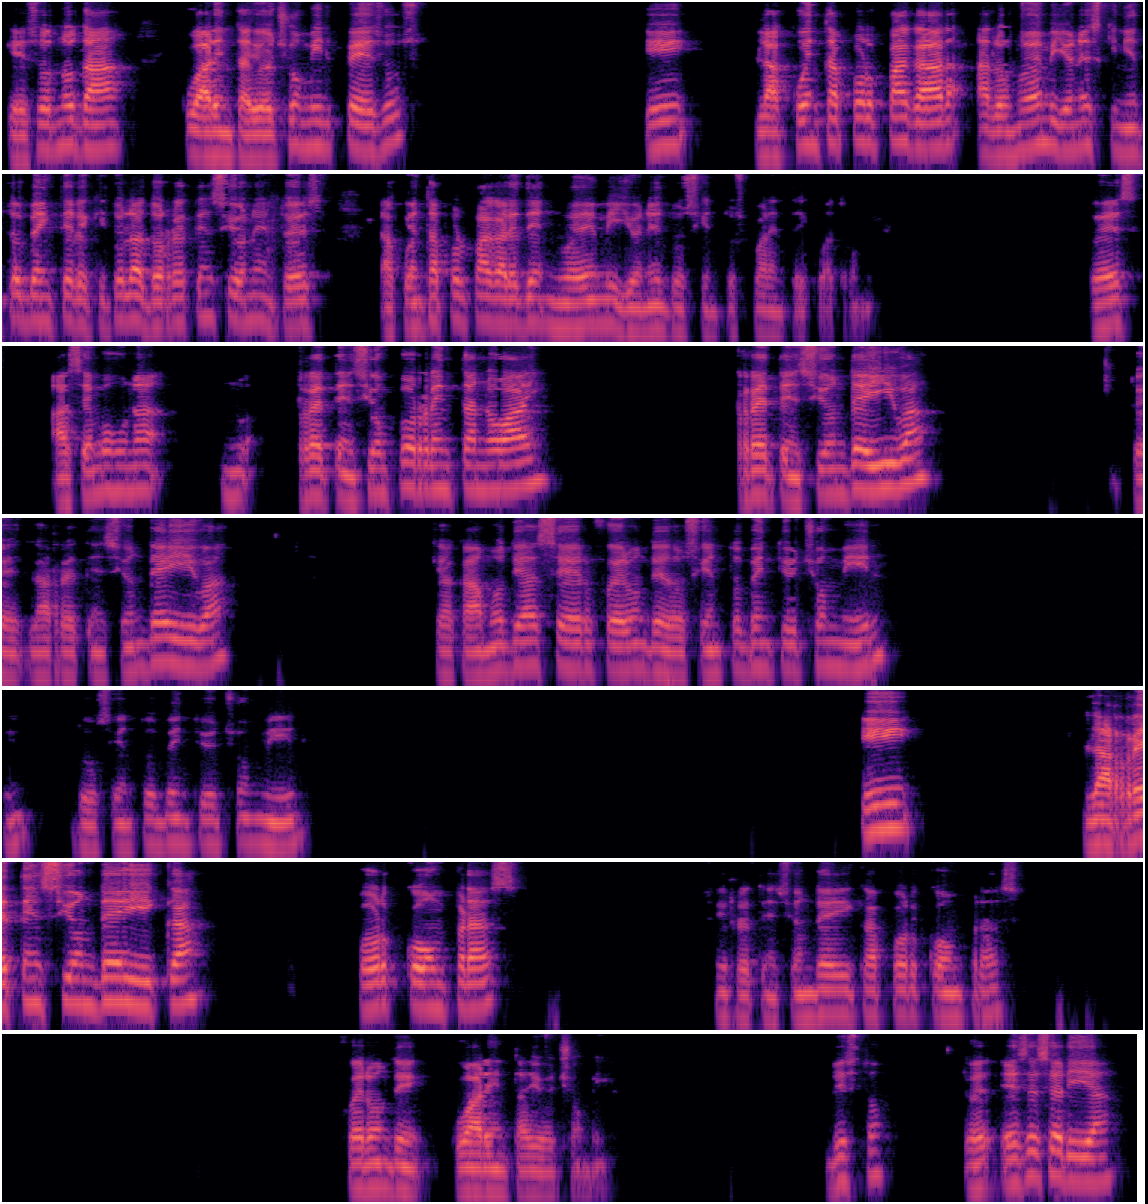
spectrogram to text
Que eso nos da 48 mil pesos y la cuenta por pagar a los 9 millones 520 le quito las dos retenciones, entonces la cuenta por pagar es de 9 millones 244 mil. Entonces, hacemos una retención por renta no hay, retención de IVA. Entonces, la retención de IVA que acabamos de hacer fueron de 228 mil. 228 mil y la retención de ICA por compras, sí, retención de ICA por compras, fueron de 48 mil. ¿Listo? Entonces, ese sería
